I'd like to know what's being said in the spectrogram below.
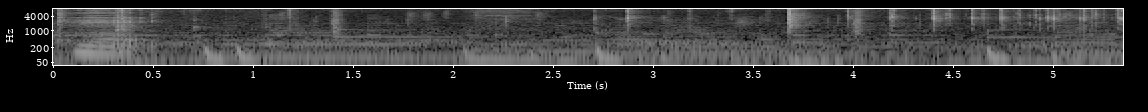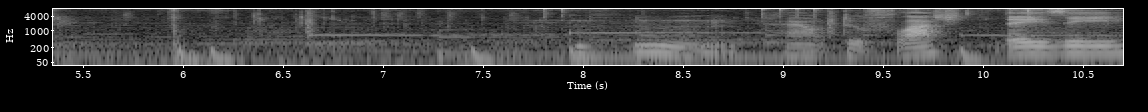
Okay. Hmm, how to flash Daisy?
